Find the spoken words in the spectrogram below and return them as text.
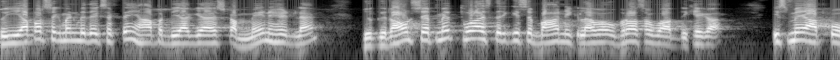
तो ये अपर सेगमेंट में देख सकते हैं। यहाँ पर दिया गया है इसका मेन हेडलैम्प जो कि राउंड शेप में थोड़ा इस तरीके से बाहर निकला हुआ, उभरा सा हुआ आप दिखेगा। इसमें आपको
